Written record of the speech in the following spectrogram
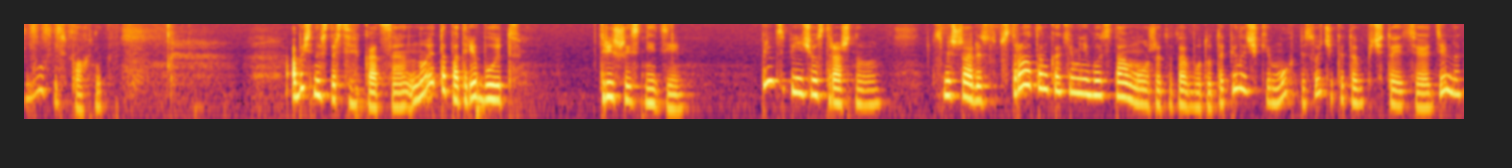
Ну, пусть пахнет. Обычная стратификация, но это потребует 3-6 недель принципе, ничего страшного. Смешали субстратом каким-нибудь там, может, это будут опилочки, мох, песочек, это вы почитаете отдельно.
